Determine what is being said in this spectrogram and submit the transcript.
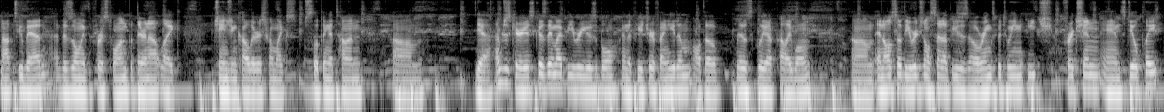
not too bad. This is only the first one, but they're not like changing colors from like slipping a ton. Um, yeah, I'm just curious because they might be reusable in the future if I need them, although realistically I probably won't. Um, and also the original setup uses O-rings between each friction and steel plate.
